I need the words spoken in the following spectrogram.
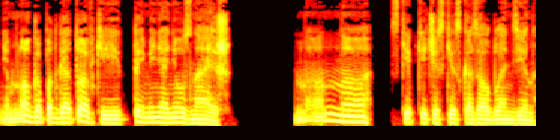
«Немного подготовки, и ты меня не узнаешь». «Ну-ну», — скептически сказал блондин.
